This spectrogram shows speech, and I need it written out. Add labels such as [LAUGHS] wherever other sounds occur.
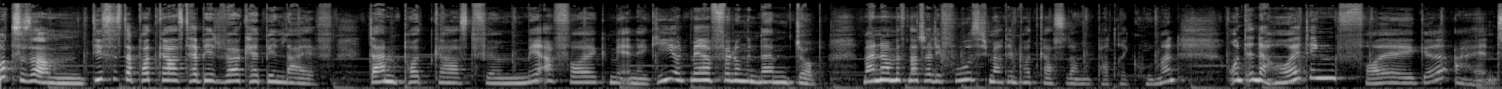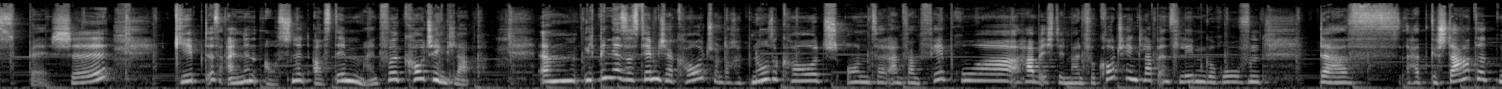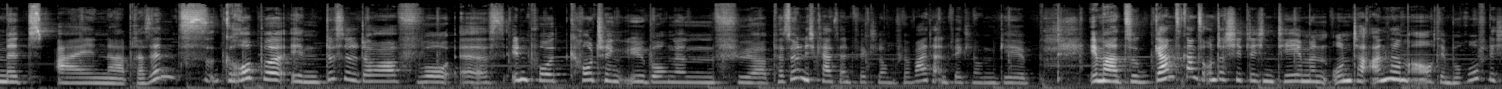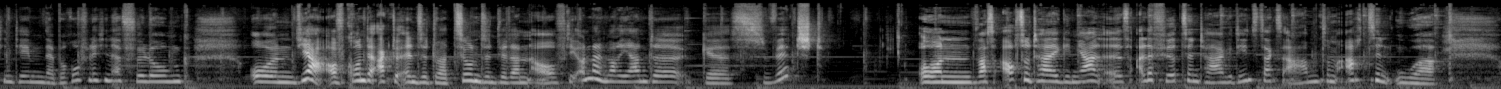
Hallo zusammen, dies ist der Podcast Happy at Work, Happy in Life. Dein Podcast für mehr Erfolg, mehr Energie und mehr Erfüllung in deinem Job. Mein Name ist Nathalie Fuß, ich mache den Podcast zusammen mit Patrick Kuhlmann. Und in der heutigen Folge, ein Special, gibt es einen Ausschnitt aus dem Mindful Coaching Club. Ähm, ich bin ja systemischer Coach und auch Hypnose-Coach und seit Anfang Februar habe ich den Mindful Coaching Club ins Leben gerufen. Das hat gestartet mit einer Präsenzgruppe in Düsseldorf, wo es Input, Coaching-Übungen für Persönlichkeitsentwicklung, für Weiterentwicklung gibt. Immer zu ganz, ganz unterschiedlichen Themen, unter anderem auch den beruflichen Themen der beruflichen Erfüllung. Und ja, aufgrund der aktuellen Situation sind wir dann auf die Online-Variante geswitcht und was auch total genial ist, alle 14 Tage dienstagsabend um 18 Uhr.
